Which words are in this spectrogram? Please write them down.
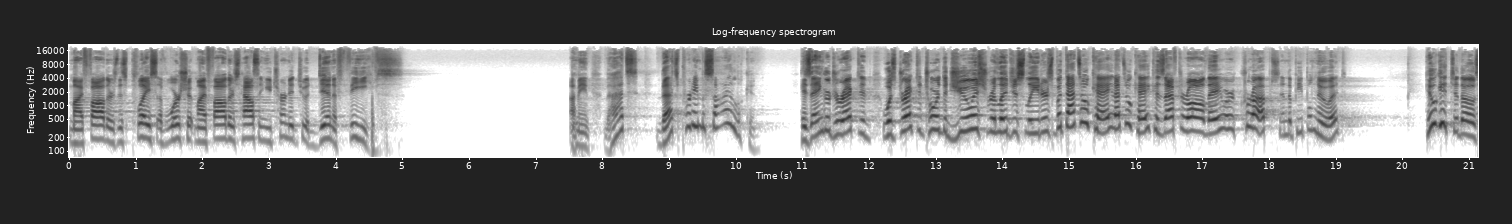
my father's, this place of worship, my father's house, and you turned it to a den of thieves. I mean, that's, that's pretty Messiah looking. His anger directed was directed toward the Jewish religious leaders, but that's okay. That's okay because after all, they were corrupt and the people knew it. He'll get to those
